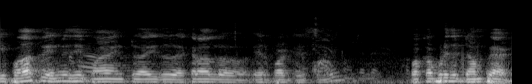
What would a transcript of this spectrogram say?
ఈ పార్క్ ఎనిమిది పాయింట్ ఐదు ఎకరాల్లో ఏర్పాటు చేసింది. ఒకప్పుడు ఇది డంప్ యాడ్.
